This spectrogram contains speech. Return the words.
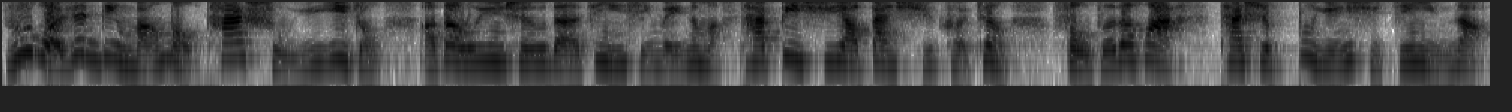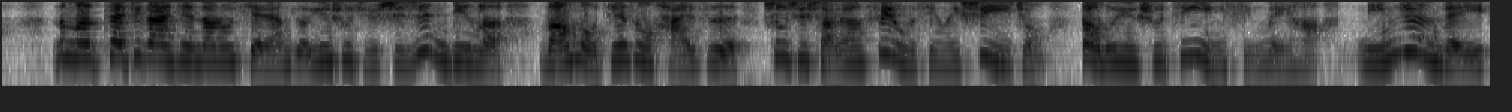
如果认定王某他属于一种啊道路运输的经营行为，那么他必须要办许可证，否则的话他是不允许经营的。那么在这个案件当中，显然这个运输局是认定了王某接送孩子收取少量费用的行为是一种道路运输经营行为哈。您认为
